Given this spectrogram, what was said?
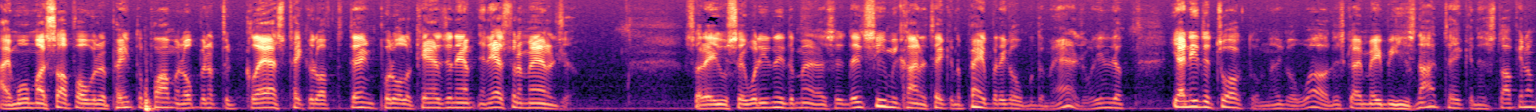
I move myself over to the paint department, open up the glass, take it off the thing, put all the cans in there, and ask for the manager. So they would say, "What do you need the manager?" I said, "They see me kind of taking the paint, but they go, well, the manager, what do you need?" To? Yeah, I need to talk to him. They go, "Well, this guy maybe he's not taking his stuff, you know."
